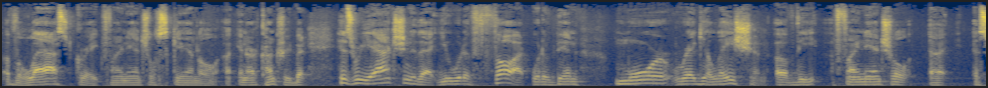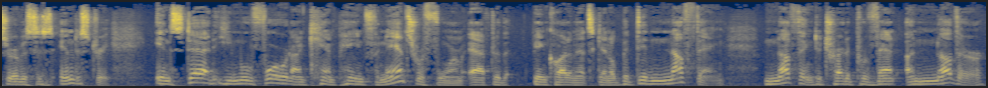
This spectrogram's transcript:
of the last great financial scandal uh, in our country. But his reaction to that, you would have thought, would have been more regulation of the financial uh, services industry. Instead, he moved forward on campaign finance reform after the, being caught in that scandal, but did nothing, nothing to try to prevent another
